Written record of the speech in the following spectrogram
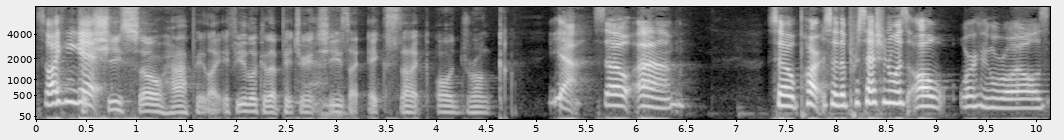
So I can But get she's so happy. Like if you look at that picture, she's like ecstatic or drunk. Yeah. So um so part so the procession was all working royals.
